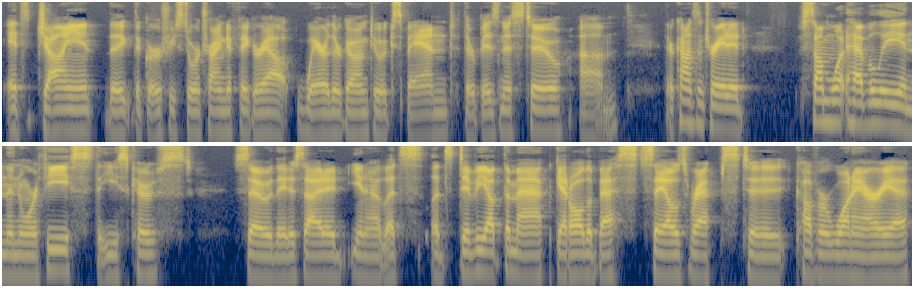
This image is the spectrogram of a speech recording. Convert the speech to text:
it's giant the the grocery store trying to figure out where they're going to expand their business to. Um, they're concentrated somewhat heavily in the Northeast, the East Coast so they decided, you know, let's let's divvy up the map, get all the best sales reps to cover one area,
